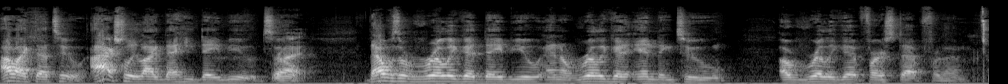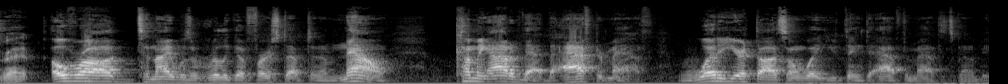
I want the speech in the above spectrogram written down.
I like that too. I actually like that he debuted. So Right. that was a really good debut and a really good ending to a really good first step for them. Right. Overall, tonight was a really good first step to them. Now, coming out of that, the aftermath. What are your thoughts on what you think the aftermath is going to be?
